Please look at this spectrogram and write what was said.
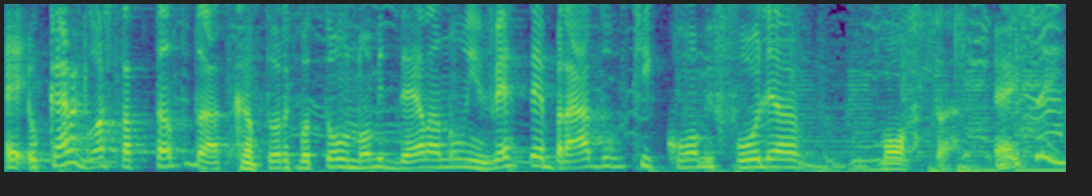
É, o cara gosta tanto da cantora que botou o nome dela num invertebrado que come folha morta. É isso aí.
